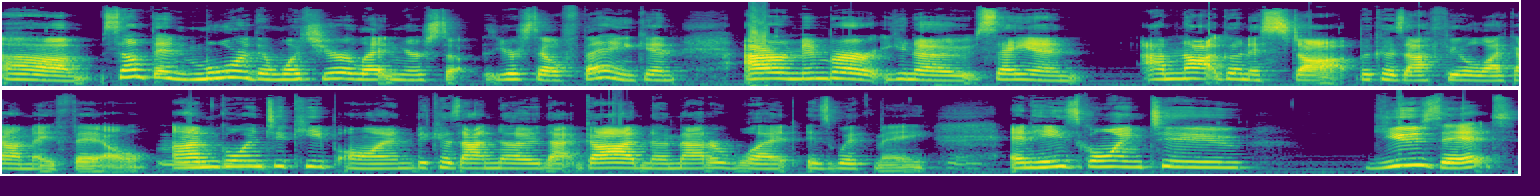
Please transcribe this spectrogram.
um, something more than what you're letting your, yourself think? And I remember, you know, saying, I'm not going to stop because I feel like I may fail. I'm mm-hmm. going to keep on because I know that God, no matter what, is with me. And He's going to use it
